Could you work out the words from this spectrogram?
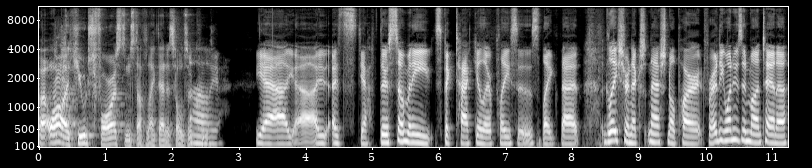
Uh, or a huge forest and stuff like that is also oh, cool. Yeah. Yeah, yeah, I, it's yeah. There's so many spectacular places like that. Glacier National Park for anyone who's in Montana,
